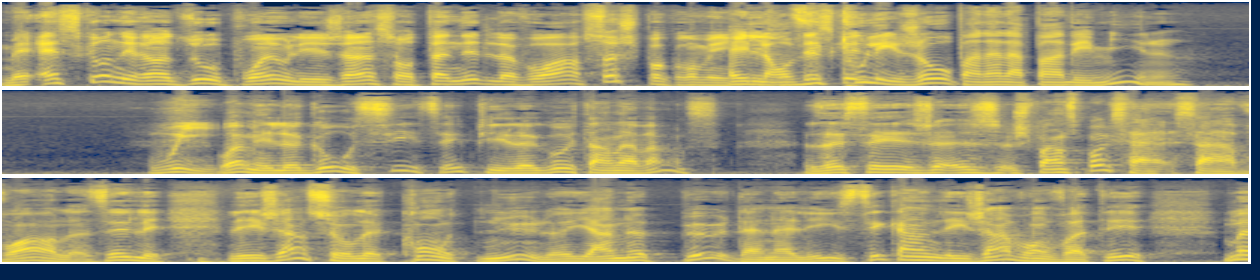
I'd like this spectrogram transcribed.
Mais est-ce qu'on est rendu au point où les gens sont tannés de le voir? Ça, je suis pas convaincu. Et ils l'ont vu que- tous les jours pendant la pandémie. Là. Oui. Ouais, mais le go aussi, tu sais, puis le go est en avance. Je, pense pas que ça, ça a à voir. Là. Les, les gens sur le contenu, là, il y en a peu d'analyse. Tu sais, quand les gens vont voter, moi,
